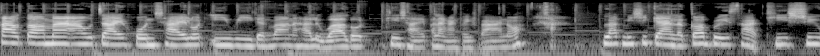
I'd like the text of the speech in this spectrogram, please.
ข่าวต่อมาเอาใจคนใช้รถ EV กันบ้างนะคะ หรือว่ารถที่ใช้พลังงานไฟฟ้าเนาะค่ะ รัฐมิชิแกนแล้วก็บริษัทที่ชื่อ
